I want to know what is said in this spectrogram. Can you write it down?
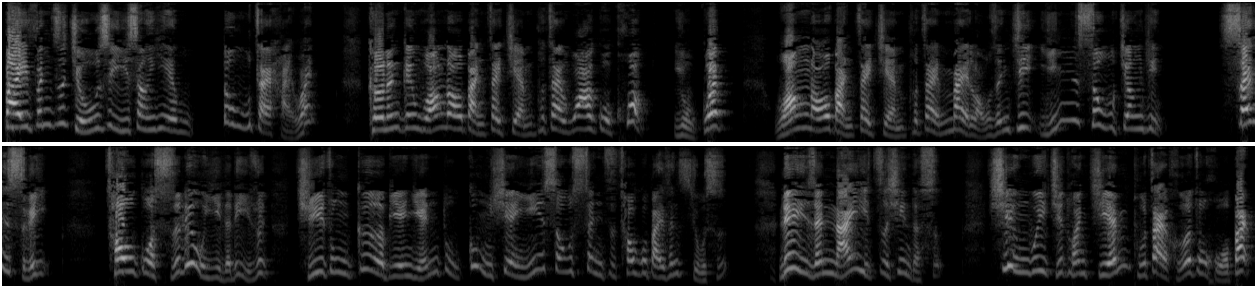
百分之九十以上业务都在海外，可能跟王老板在柬埔寨挖过矿有关。王老板在柬埔寨卖老人机，营收将近三十个亿，超过十六亿的利润，其中个别年度贡献营收甚至超过百分之九十。令人难以置信的是，信威集团柬埔寨合作伙伴，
